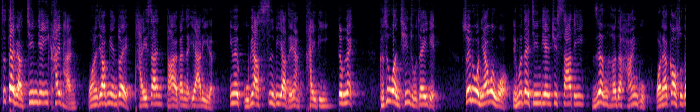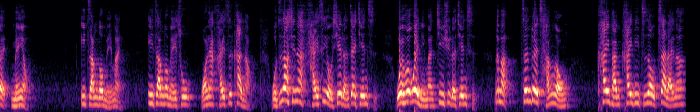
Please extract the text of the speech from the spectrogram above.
这代表今天一开盘，我们就要面对排山倒海般的压力了。因为股票势必要怎样开低，对不对？可是我很清楚这一点，所以如果你要问我有没有在今天去杀低任何的航运股，我要告诉各位，没有，一张都没卖，一张都没出，我呢还是看好。我知道现在还是有些人在坚持，我也会为你们继续的坚持。那么针对长荣开盘开低之后再来呢，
